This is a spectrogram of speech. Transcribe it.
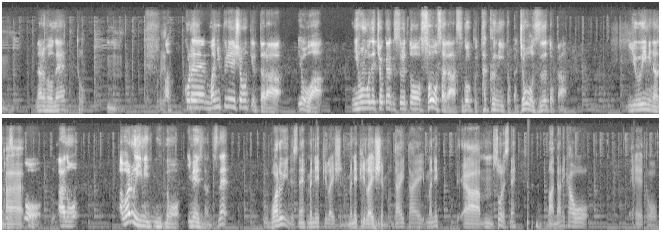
うん、なるほどね。と、うん。あこれ、マニピュレーションって言ったら、要は、日本語で直訳すると、操作がすごく巧みとか上手とかいう意味なんですけど、あの、あ悪い意味のイメージなんですね。悪いんですね。manipulation、manipulation。大体、マニあうん、そうですね。まあ何かを、えっ、と、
